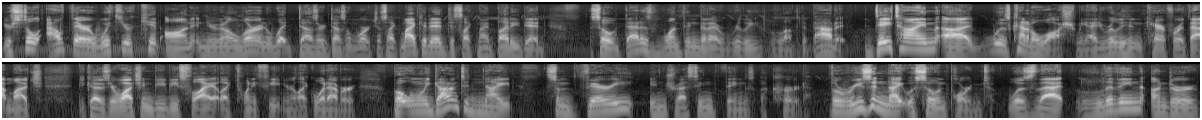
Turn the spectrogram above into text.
you're still out there with your kit on and you're gonna learn what does or doesn't work, just like Micah did, just like my buddy did. So that is one thing that I really loved about it. Daytime uh, was kind of a wash for me. I really didn't care for it that much because you're watching BBs fly at like 20 feet and you're like, whatever. But when we got into night, some very interesting things occurred. The reason night was so important was that living under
